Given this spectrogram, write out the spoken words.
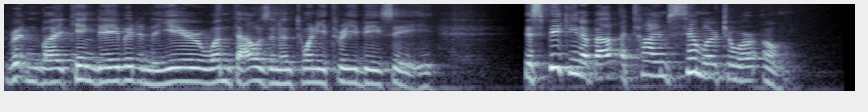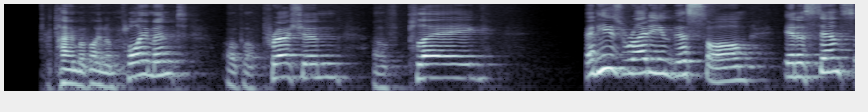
written by King David in the year 1023 BC, is speaking about a time similar to our own a time of unemployment, of oppression, of plague. And he's writing this psalm in a sense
